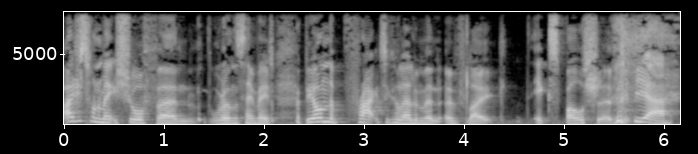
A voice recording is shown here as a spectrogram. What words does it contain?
I just want to make sure, Fearne, um, we're on the same page. Beyond the practical element of like expulsion, Yeah.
